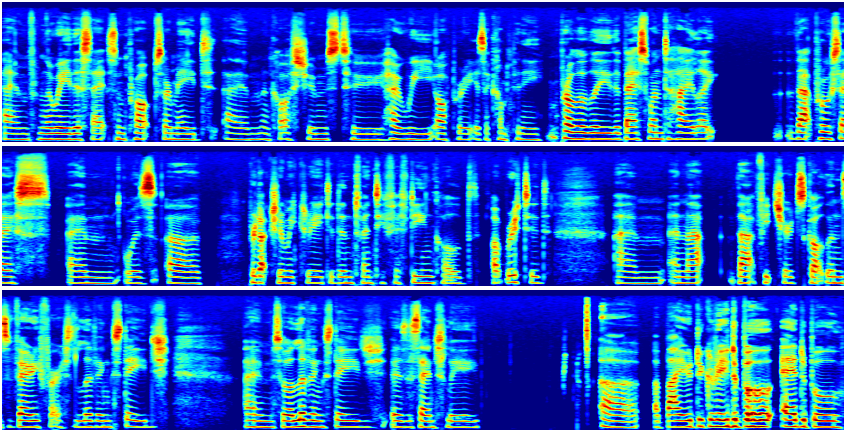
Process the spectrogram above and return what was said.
um, from the way the sets and props are made um, and costumes to how we operate as a company. Probably the best one to highlight that process um, was a production we created in 2015 called Uprooted, um, and that that featured Scotland's very first living stage. Um, so a living stage is essentially a, a biodegradable, edible,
